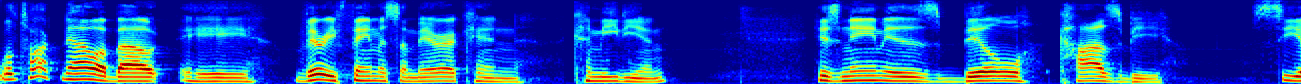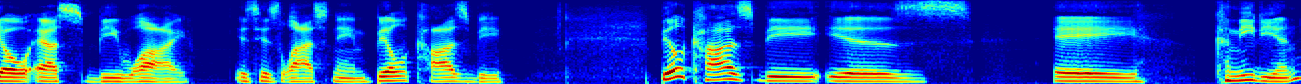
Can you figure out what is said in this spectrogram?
We'll talk now about a very famous American comedian. His name is Bill Cosby. C O S B Y is his last name. Bill Cosby. Bill Cosby is a comedian.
